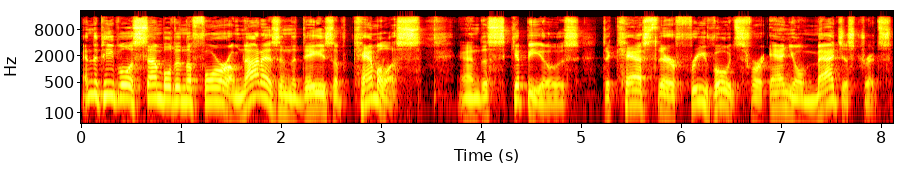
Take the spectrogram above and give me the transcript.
and the people assembled in the forum, not as in the days of Camillus and the Scipios, to cast their free votes for annual magistrates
